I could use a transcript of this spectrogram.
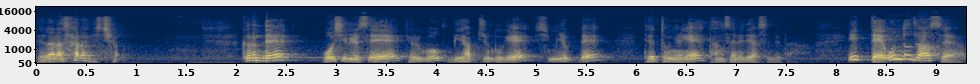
대단한 사람이죠. 그런데 51세에 결국 미합중국의 16대 대통령에 당선이 되었습니다. 이때 운도 좋았어요.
